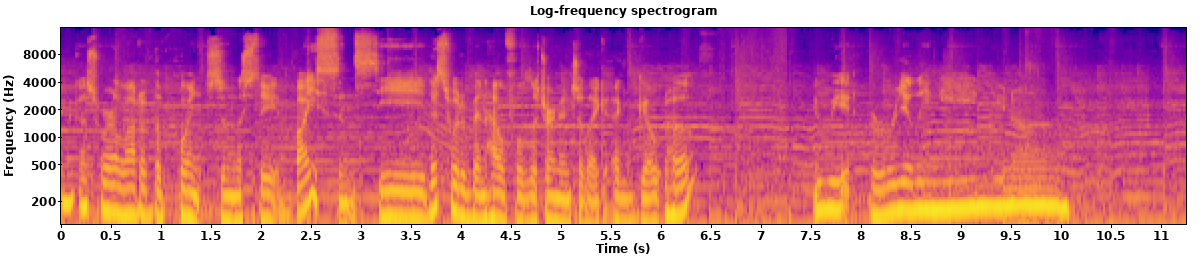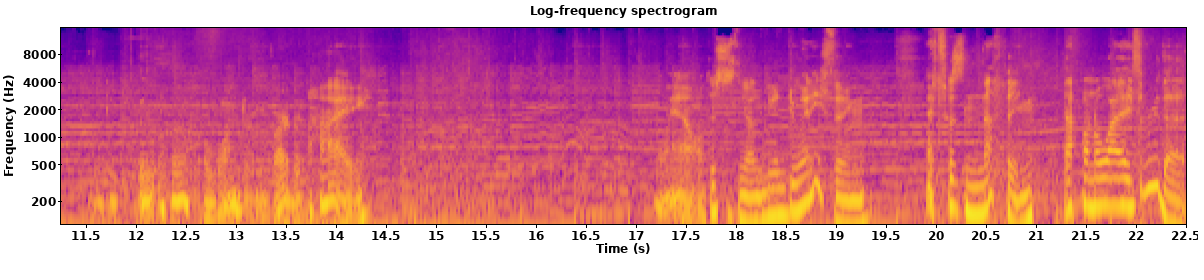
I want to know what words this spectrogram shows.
I that's where a lot of the points in the state. Bison, see, this would have been helpful to turn into like a goat hoof. Do we really need, you know, a goat hoof? A wandering bargain? Hi. Wow, this is not gonna do anything. It does nothing. I don't know why I threw that.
